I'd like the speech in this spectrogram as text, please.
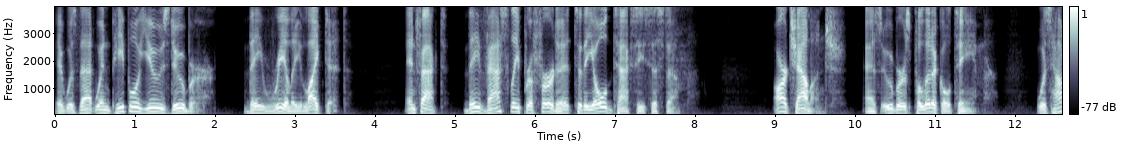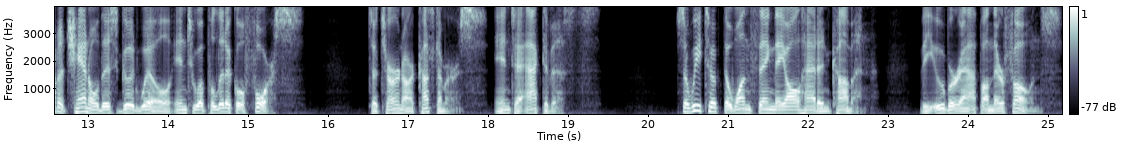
It was that when people used Uber, they really liked it. In fact, they vastly preferred it to the old taxi system. Our challenge, as Uber's political team, was how to channel this goodwill into a political force, to turn our customers into activists. So we took the one thing they all had in common, the Uber app on their phones,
